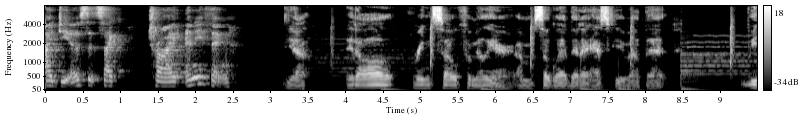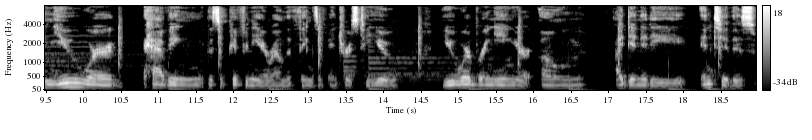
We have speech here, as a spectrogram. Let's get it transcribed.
ideas. It's like try anything. Yeah, it all rings so familiar. I'm so glad that I asked you about that. When you were having this epiphany around the things of interest to you, you were bringing your own identity into this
